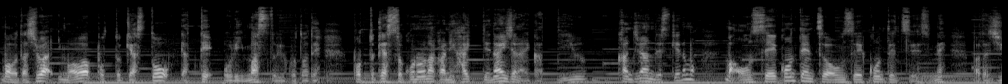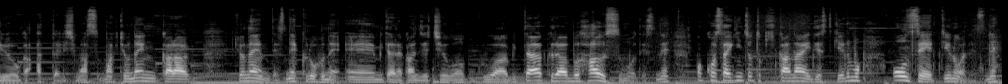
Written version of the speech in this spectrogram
まあ、私は今はポッドキャストをやっておりますということで、ポッドキャストこの中に入ってないじゃないかっていう感じなんですけども、まあ、音声コンテンツは音声コンテンツですね、また需要があったりします。まあ、去年から、去年ですね、黒船、えー、みたいな感じで注目を浴びたクラブハウスもですね、まあ、ここ最近ちょっと聞かないですけれども、音声っていうのはですね、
